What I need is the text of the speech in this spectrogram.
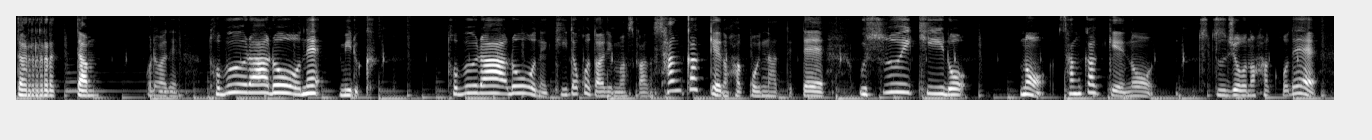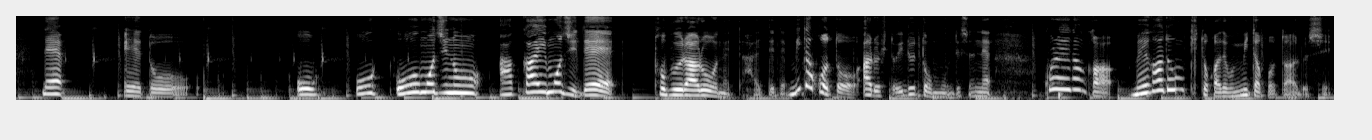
ダラッダン。これはね、トブラローネミルク。トブラローネ聞いたことありますか？三角形の箱になってて、薄い黄色の三角形の筒状の箱で、で、えっ、ー、と、大大文字の赤い文字でトブラローネって入ってて、見たことある人いると思うんですよね。これなんかメガドンキとかでも見たことあるし、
